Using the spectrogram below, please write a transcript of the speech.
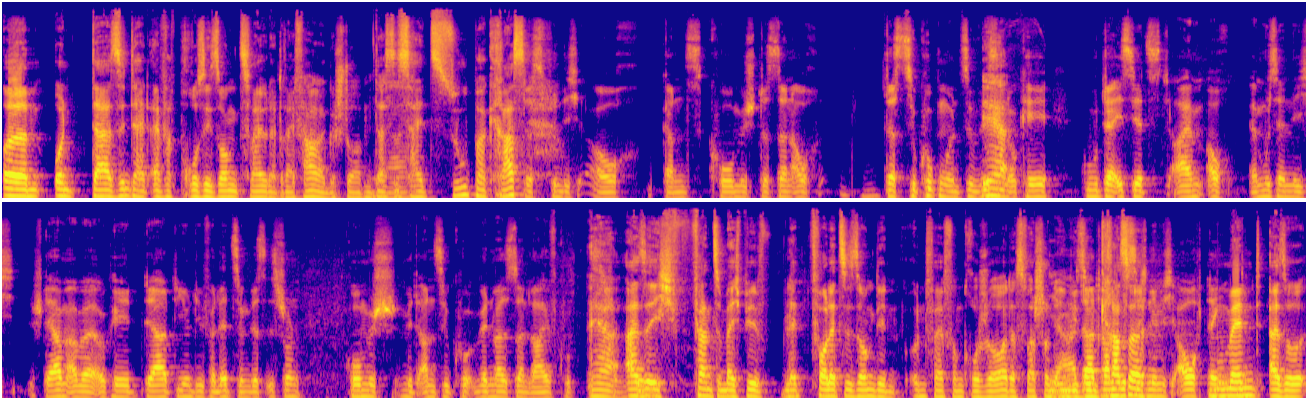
Ähm, und da sind halt einfach pro Saison zwei oder drei Fahrer gestorben. Das ja. ist halt super krass. Das finde ich auch ganz komisch, dass dann auch das zu gucken und zu wissen, ja. okay, gut, da ist jetzt einem auch, er muss ja nicht sterben, aber okay, der hat die und die Verletzung, das ist schon komisch mit anzugucken, wenn man es dann live guckt. Ja, also ich fand zum Beispiel vorletzte Saison den Unfall von Grosjean, das war schon ja, irgendwie so ein krasser Moment. Also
